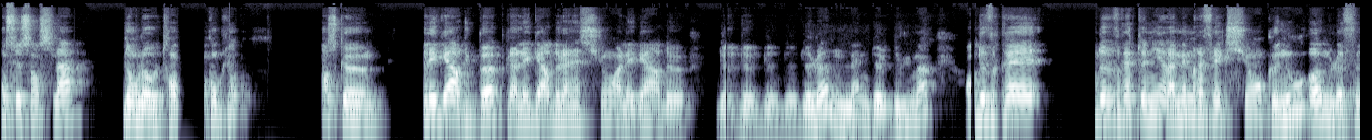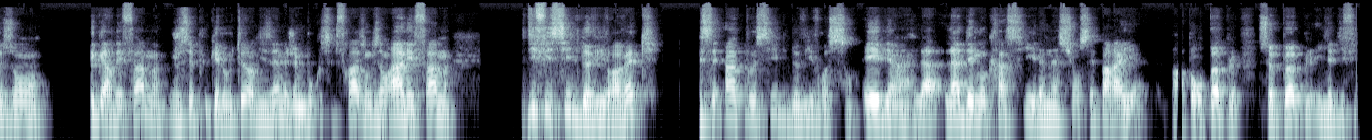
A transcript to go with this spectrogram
en ce sens-là dans l'autre. En conclusion, pense que à l'égard du peuple, à l'égard de la nation, à l'égard de, de, de, de l'homme même, de, l'humain, on devrait, on devrait tenir la même réflexion que nous, hommes, le faisons à l'égard des femmes. Je ne sais plus quel auteur disait, mais j'aime beaucoup cette phrase en disant Ah, les femmes, difficile de vivre avec, et c'est impossible de vivre sans. Eh bien, la, démocratie et la nation, c'est pareil par rapport au peuple. Ce peuple, il est difficile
